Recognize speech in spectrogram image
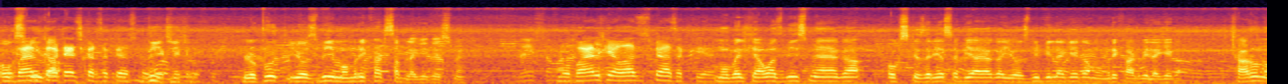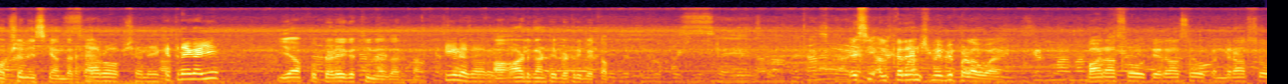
मोबाइल का अटैच कर सकते हैं इसको जी, देखने के लिए। ब्लूटूथ यूएसबी मेमोरी कार्ड सब लगेगा इसमें। मोबाइल की आवाज़ इस पर आ सकती है। मोबाइल की आवाज़ भी इसमें आएगा ओक्स के ज़रिए से भी आएगा यूएसबी भी लगेगा मेमोरी कार्ड भी लगेगा। चारों ऑप्शन इसके अंदर है। चारों ऑप्शन है। कितने का ये? ये आपको पड़ेगा तीन हज़ार का। तीन हज़ार हाँ, आठ घंटे बैटरी बैकअप। ऐसी अल्कर रेंज में भी पड़ा हुआ है। बारह सौ तेरह सौ पंद्रह सौ।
